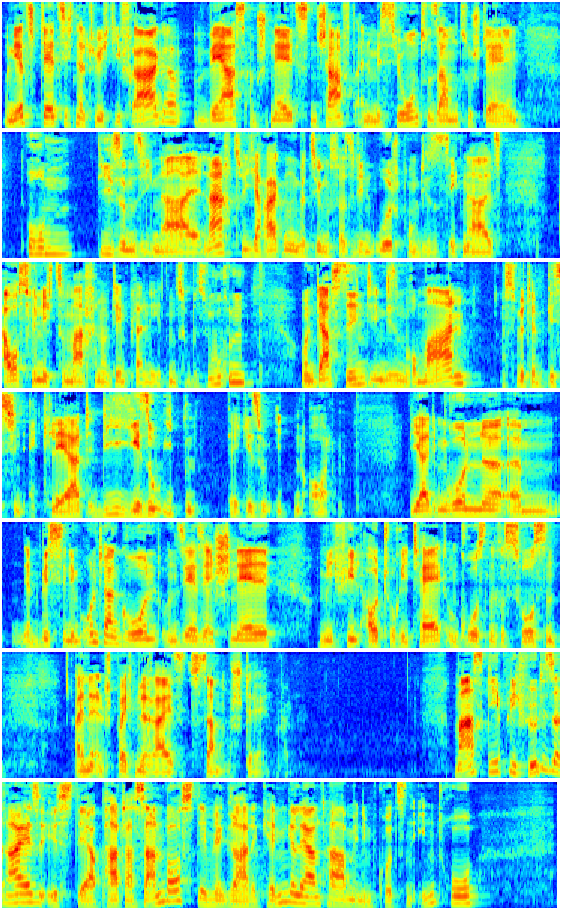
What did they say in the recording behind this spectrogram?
Und jetzt stellt sich natürlich die Frage, wer es am schnellsten schafft, eine Mission zusammenzustellen, um diesem Signal nachzujagen, beziehungsweise den Ursprung dieses Signals ausfindig zu machen und den Planeten zu besuchen. Und das sind in diesem Roman, es wird ein bisschen erklärt, die Jesuiten, der Jesuitenorden. Die halt im Grunde ähm, ein bisschen im Untergrund und sehr, sehr schnell und mit viel Autorität und großen Ressourcen eine entsprechende Reise zusammenstellen können. Maßgeblich für diese Reise ist der Pater Sandos, den wir gerade kennengelernt haben in dem kurzen Intro.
